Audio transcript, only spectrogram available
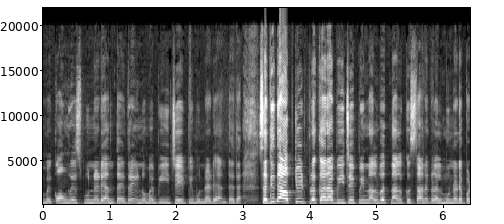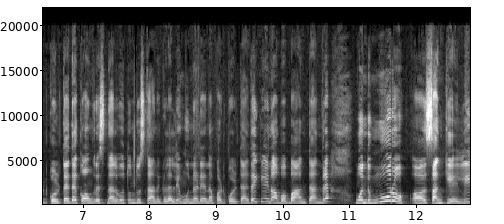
ಒಮ್ಮೆ ಕಾಂಗ್ರೆಸ್ ಮುನ್ನಡೆ ಅಂತ ಇದ್ರೆ ಇನ್ನೊಮ್ಮೆ ಬಿಜೆಪಿ ಮುನ್ನಡೆ ಅಂತ ಇದೆ. ಸದ್ಯದ ಅಪ್ಡೇಟ್ ಪ್ರಕಾರ ಬಿಜೆಪಿ ನಲವತ್ನಾಲ್ಕು ಸ್ಥಾನಗಳಲ್ಲಿ ಮುನ್ನಡೆ ಪಡ್ಕೊಳ್ತಾ ಇದೆ. ಕಾಂಗ್ರೆಸ್ ನಲವತ್ತೊಂದು ಸ್ಥಾನಗಳಲ್ಲಿ ಮುನ್ನಡೆಯನ್ನು ಪಡ್ಕೊಳ್ತಾ ಇದೆ. ಏನಬ್ಬಬ್ಬ ಅಂತ ಅಂದ್ರೆ ಒಂದು ಮೂರು ಸಂಖ್ಯೆಯಲ್ಲಿ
